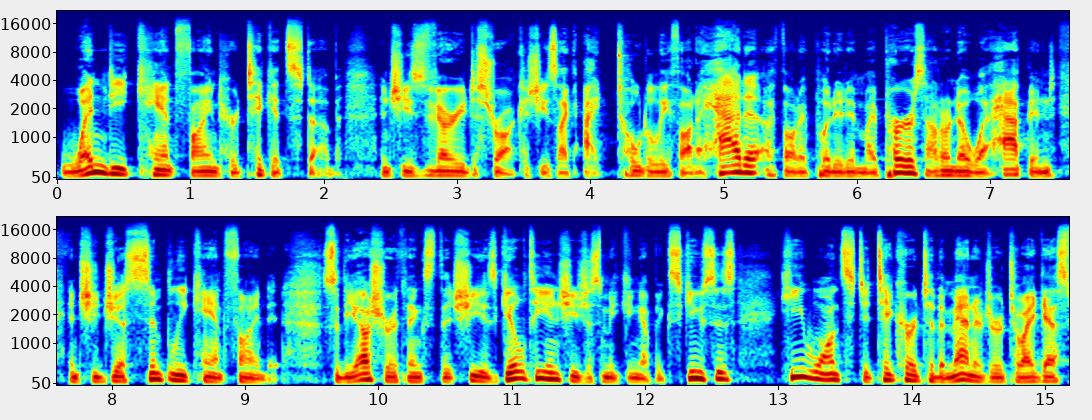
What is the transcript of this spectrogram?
Wendy can't find her ticket stub. And she's very distraught because she's like, I totally thought I had it. I thought I put it in my purse. I don't know what happened. And she just simply can't find it. So the usher thinks that she is guilty and she's just making up excuses. He wants to take her to the manager to, I guess,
